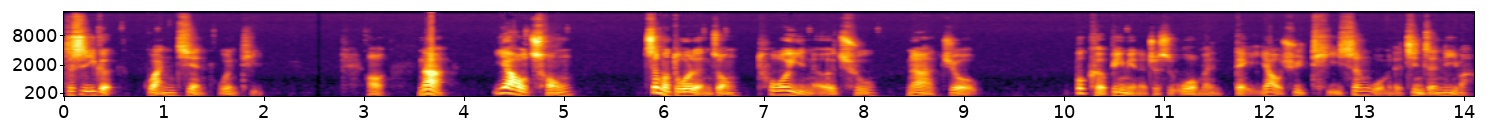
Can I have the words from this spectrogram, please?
这是一个关键问题，哦，那要从这么多人中脱颖而出，那就不可避免的就是我们得要去提升我们的竞争力嘛。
